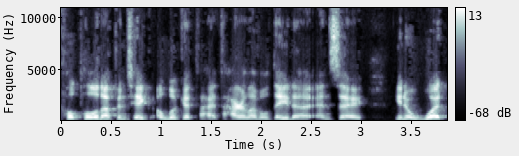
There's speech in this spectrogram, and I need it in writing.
pull, pull it up and take a look at the, at the higher level data and say, you know, what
